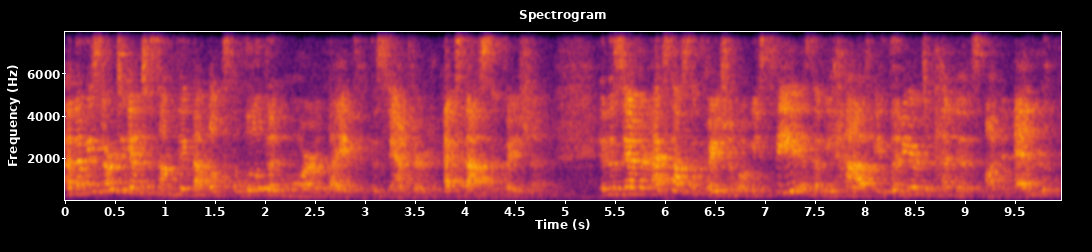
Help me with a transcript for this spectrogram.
And then we start to get to something that looks a little bit more like the standard EXAFS equation. In the standard EXAFS equation, what we see is that we have a linear dependence on n,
